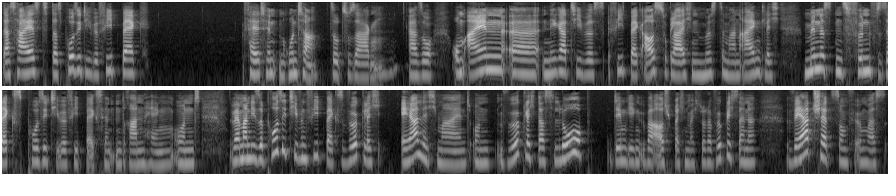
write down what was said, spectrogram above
Das heißt, das positive Feedback fällt hinten runter, sozusagen. Also um ein äh, negatives Feedback auszugleichen, müsste man eigentlich mindestens fünf, sechs positive Feedbacks hinten dranhängen. Und wenn man diese positiven Feedbacks wirklich ehrlich meint und wirklich das Lob dem gegenüber aussprechen möchte oder wirklich seine Wertschätzung für irgendwas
